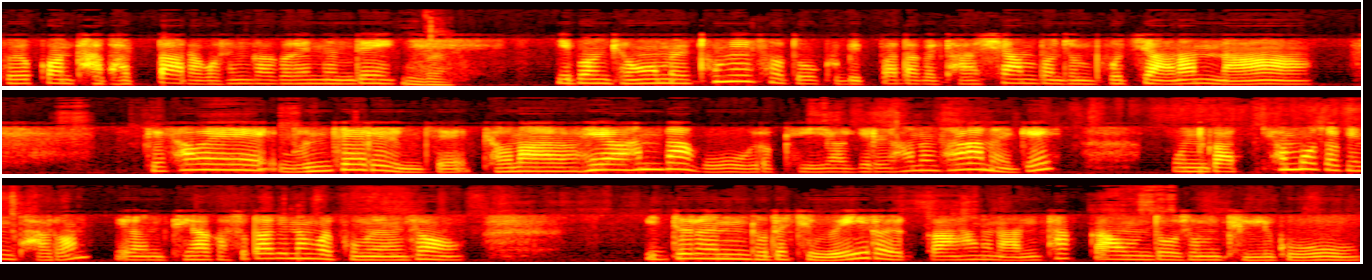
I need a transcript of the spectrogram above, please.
볼 건 다 봤다라고 생각을 했는데, 네. 이번 경험을 통해서도 그 밑바닥을 다시 한번 좀 보지 않았나. 그 사회 문제를 이제 변화해야 한다고 이렇게 이야기를 하는 사람에게 온갖 혐오적인 발언, 이런 비하가 쏟아지는 걸 보면서 이들은 도대체 왜 이럴까 하는 안타까움도 좀 들고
